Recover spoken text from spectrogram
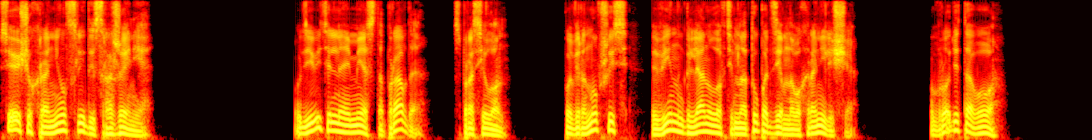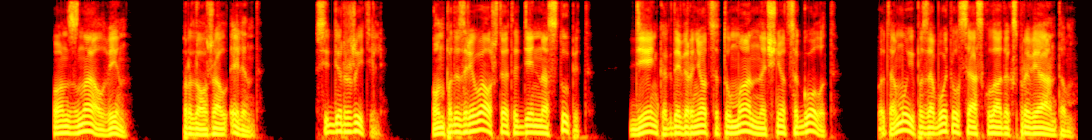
все еще хранил следы сражения. «Удивительное место, правда?» — спросил он. Повернувшись, Вин глянула в темноту подземного хранилища. «Вроде того». «Он знал, Вин», — продолжал Элленд. «Вседержитель. Он подозревал, что этот день наступит. День, когда вернется туман, начнется голод. Потому и позаботился о складах с провиантом».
